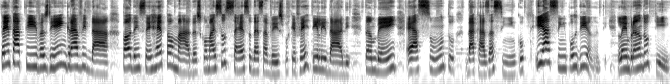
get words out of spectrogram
Tentativas de engravidar podem ser retomadas com mais sucesso dessa vez, porque fertilidade também é assunto da casa 5 e assim por diante. Lembrando que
